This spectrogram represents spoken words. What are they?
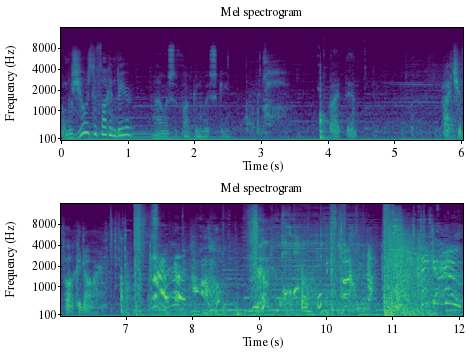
And was yours the fucking beer? That was the fucking whiskey. Right then. Right you fucking are. Make a move,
